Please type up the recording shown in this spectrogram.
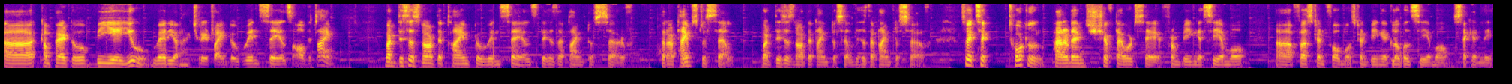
uh, compared to BAU, where you're actually trying to win sales all the time. But this is not the time to win sales. This is the time to serve. There are times to sell, but this is not the time to sell. This is the time to serve. So it's a total paradigm shift, I would say, from being a CMO uh, first and foremost, and being a global CMO, secondly.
